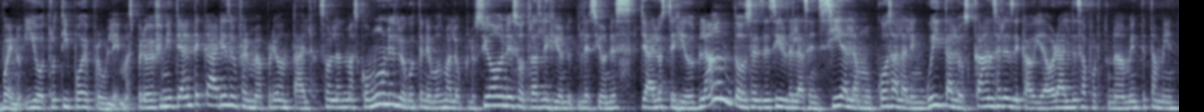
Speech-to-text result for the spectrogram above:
bueno, y otro tipo de problemas. Pero definitivamente caries, enfermedad periodontal son las más comunes. Luego tenemos maloclusiones, otras lesiones, lesiones ya de los tejidos blandos, es decir, de las encías, la mucosa, la lengüita, los cánceres de cavidad oral desafortunadamente también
